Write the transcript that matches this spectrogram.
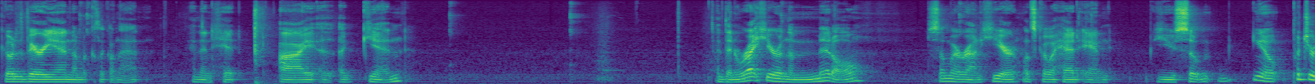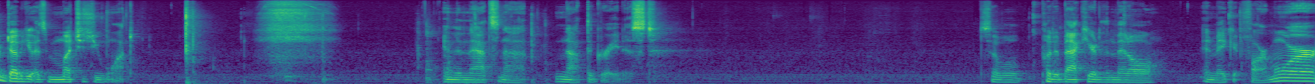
go to the very end, I'm gonna click on that, and then hit I again. And then right here in the middle, somewhere around here, let's go ahead and use, so, you know, put your W as much as you want. And then that's not, not the greatest. So we'll put it back here to the middle and make it far more.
